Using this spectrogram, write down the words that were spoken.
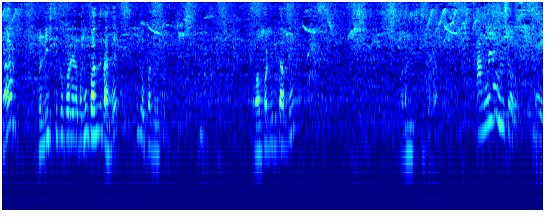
হ্যাঁ? এবার নিচ থেকে উপরে এরকম মুখ বন্ধ থাকবে ঠিক উপর দিকে। এবার উপর দিকে চাপ দেবো। আবার নিচ থেকে করে আঙুলটা উল্টো। এই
